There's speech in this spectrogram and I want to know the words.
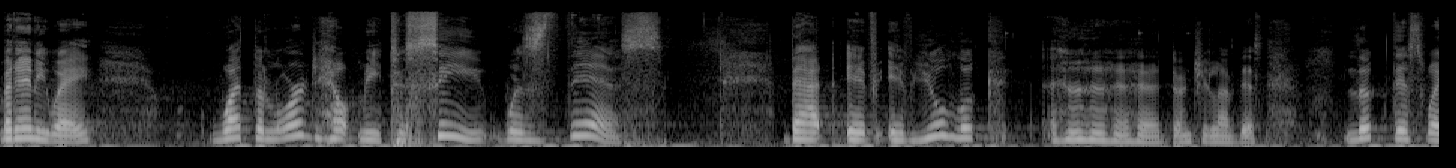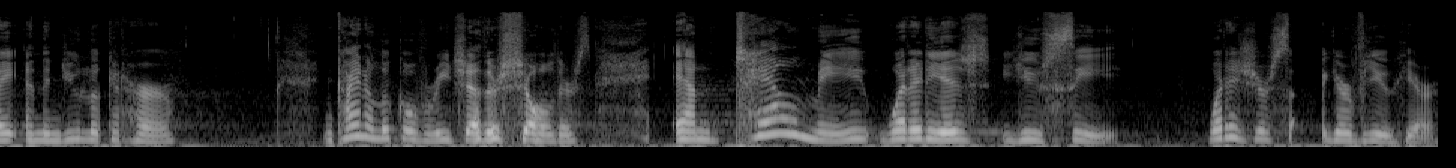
But anyway, what the Lord helped me to see was this that if, if you look Don't you love this? Look this way, and then you look at her, and kind of look over each other's shoulders, and tell me what it is you see. What is your your view here?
